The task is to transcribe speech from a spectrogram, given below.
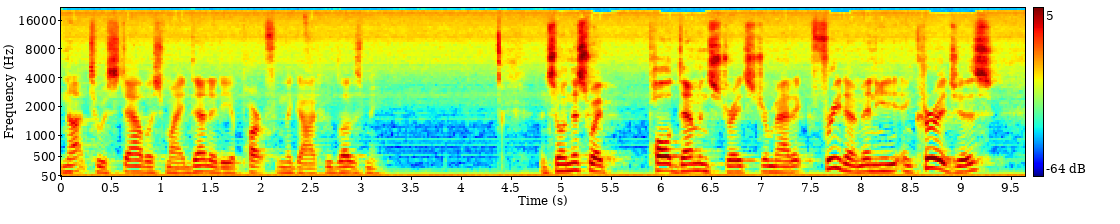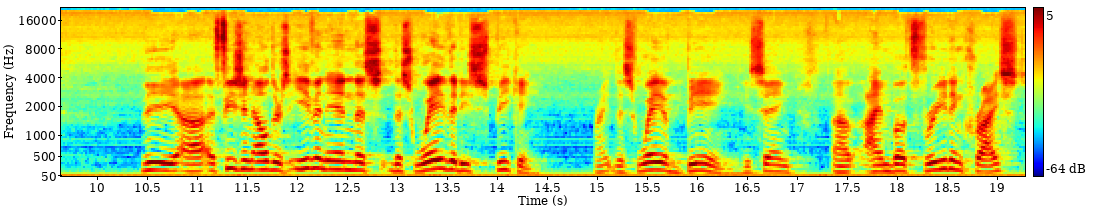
not to establish my identity apart from the God who loves me. And so, in this way, Paul demonstrates dramatic freedom and he encourages the uh, Ephesian elders, even in this, this way that he's speaking, right? This way of being. He's saying, uh, I am both freed in Christ,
